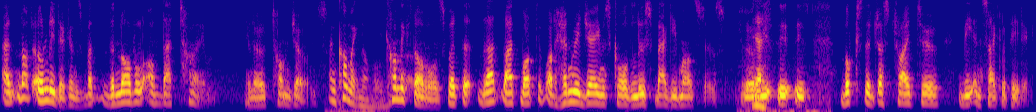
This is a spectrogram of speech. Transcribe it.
and not only Dickens, but the novel of that time, you know, Tom Jones. And comic novels. Comic novels, but the, that, that what, what Henry James called loose baggy monsters. You know, yes. these, these books that just tried to be encyclopedic,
